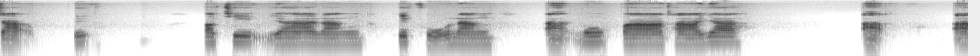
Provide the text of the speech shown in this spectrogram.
จวิภัคิยานังภิขุนัง อนุปาทายะอะอา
